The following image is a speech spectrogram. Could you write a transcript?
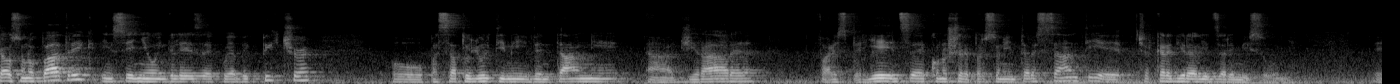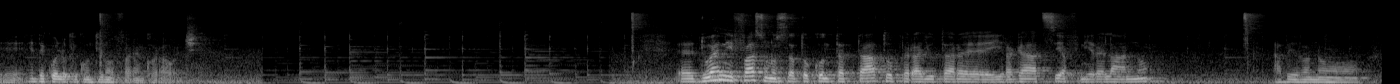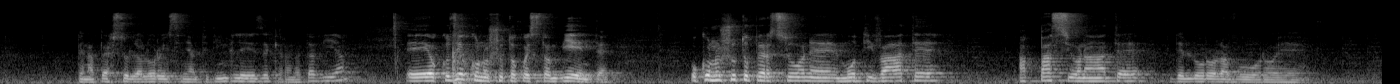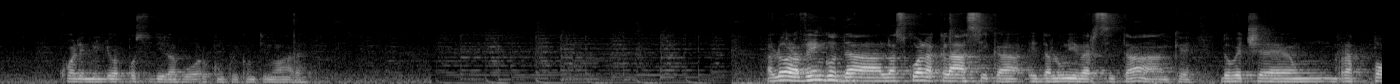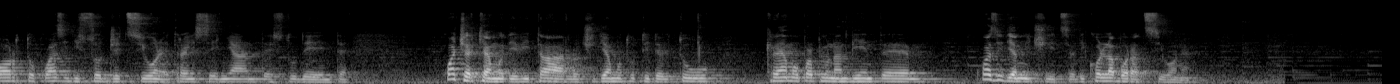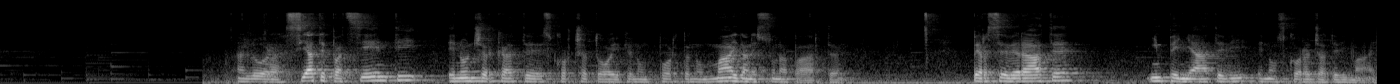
Ciao, sono Patrick, insegno inglese qui a Big Picture. Ho passato gli ultimi vent'anni a girare, fare esperienze, conoscere persone interessanti e cercare di realizzare i miei sogni. ed è quello che continuo a fare ancora oggi. Eh, due anni fa sono stato contattato per aiutare i ragazzi a finire l'anno. Avevano appena perso la loro insegnante di inglese che era andata via e così ho conosciuto questo ambiente. Ho conosciuto persone motivate, appassionate del loro lavoro e quale miglior posto di lavoro con cui continuare. Allora vengo dalla scuola classica e dall'università anche, dove c'è un rapporto quasi di soggezione tra insegnante e studente. Qua cerchiamo di evitarlo, ci diamo tutti del tu, creiamo proprio un ambiente quasi di amicizia, di collaborazione. Allora, siate pazienti e non cercate scorciatoie che non portano mai da nessuna parte perseverate, impegnatevi e non scoraggiatevi mai.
